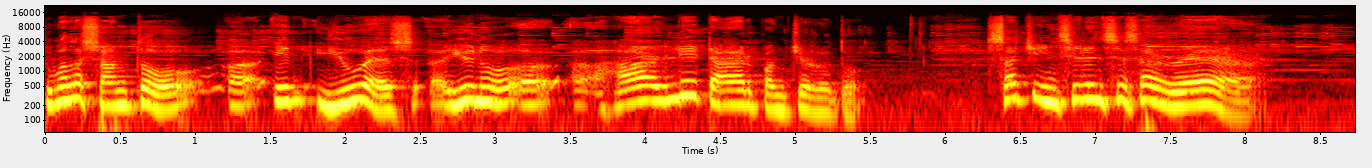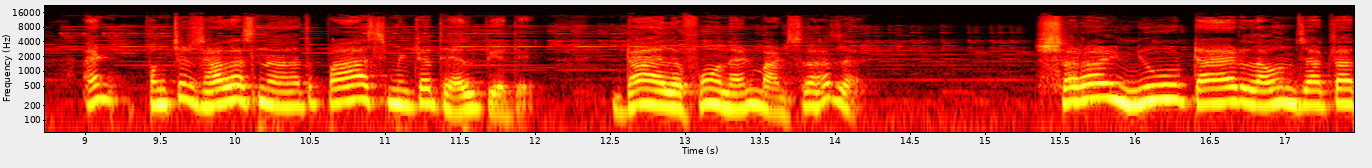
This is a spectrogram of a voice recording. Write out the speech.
तुम्हाला सांगतो in U S you know hardly tyre puncture होतो. Such incidences are rare and puncture झालाच ना तर पाच मिनटात हेल्प येते. डायल फोन अँड माणसं हजर. सरळ न्यू टायर लावून जातात.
